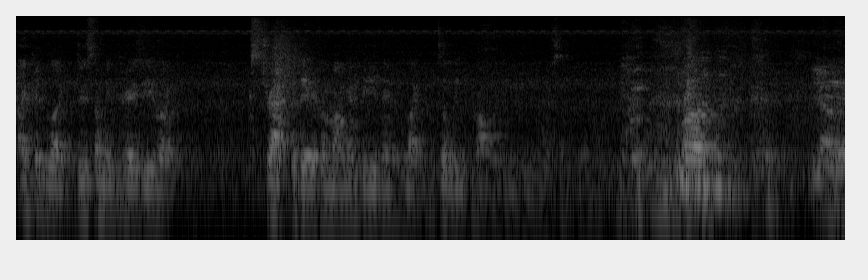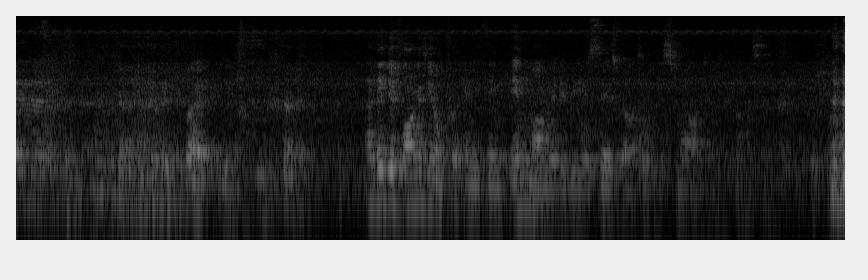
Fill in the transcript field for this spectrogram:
I could like do something crazy, like extract the data from MongoDB, then like delete MongoDB or something. Or- Yeah. But, you know, I think as long as you don't put anything in MongoDB, it stays relatively small in terms of process.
